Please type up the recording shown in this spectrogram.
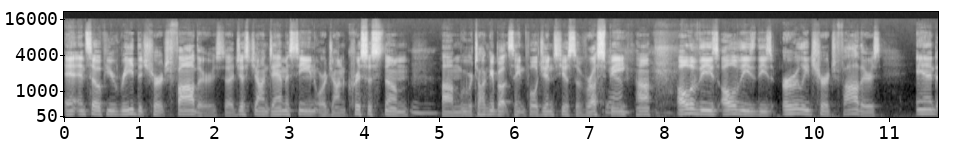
And, and so if you read the church fathers, uh, just John Damascene or John Chrysostom, Mm-hmm. um, we were talking about Saint Fulgentius of Ruspe, huh? All of these, all of these, these early church fathers, and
